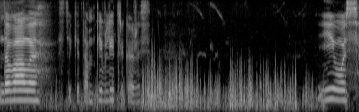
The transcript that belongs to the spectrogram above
давали стільки там пів літри, кажись. І ось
